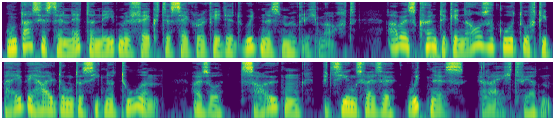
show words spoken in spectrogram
Und das ist ein netter Nebeneffekt, der Segregated Witness möglich macht. Aber es könnte genauso gut durch die Beibehaltung der Signaturen, also Zeugen bzw. Witness, erreicht werden.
